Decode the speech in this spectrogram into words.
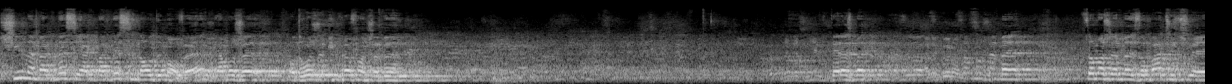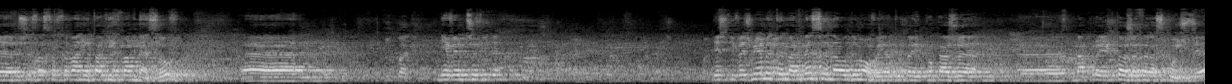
silne magnesy jak magnesy neodymowe, ja może odłożę mikrofon, żeby... Teraz będę... Co możemy, co możemy zobaczyć e, przy zastosowaniu takich magnesów? E, nie wiem, czy widać... Jeśli weźmiemy te magnesy neodymowe, ja tutaj pokażę e, na projektorze, teraz spójrzcie.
